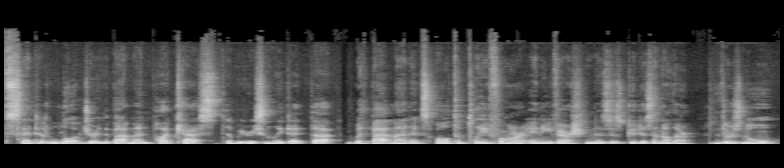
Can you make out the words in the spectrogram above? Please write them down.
said a lot during the Batman podcast that we recently did that with Batman, it's all to play for. Any version is as good as another. There's no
